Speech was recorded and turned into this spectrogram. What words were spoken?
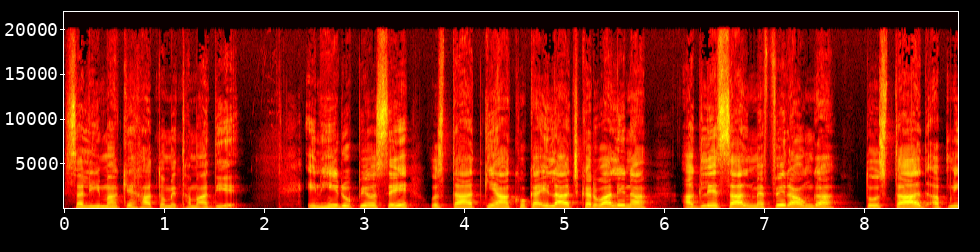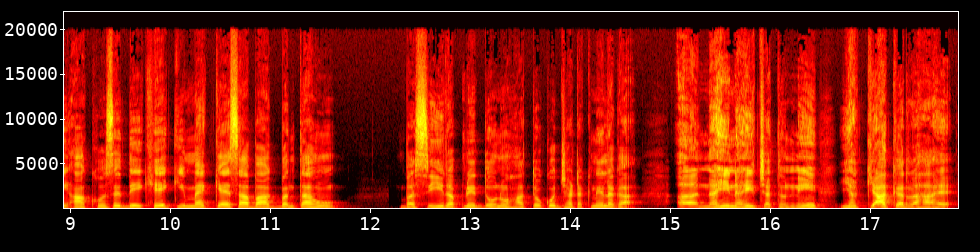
सलीमा के हाथों में थमा दिए। इन्हीं रुपयों से उस्ताद की आँखों का इलाज करवा लेना। अगले साल मैं फिर आऊँगा। तो उस्ताद अपनी आँखों से देखे कि मैं कैसा बाग बनता हूँ। बसीर अपने दोनों हाथों को झटकने लगा। आ, नहीं नहीं चतुन्नी यह क्या कर रहा है?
